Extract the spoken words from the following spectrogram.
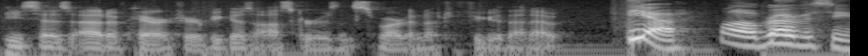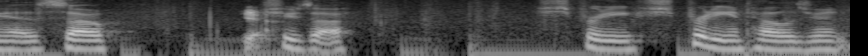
He says out of character because Oscar isn't smart enough to figure that out. Yeah, well, Ravicine is so. Yeah. She's uh, she's pretty. She's pretty intelligent.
